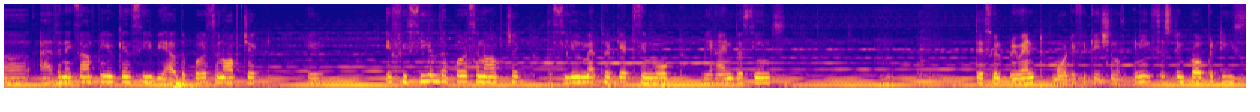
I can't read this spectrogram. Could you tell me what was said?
uh, as an example you can see we have the person object here. If we seal the person object the seal method gets invoked behind the scenes. This will prevent modification of any existing properties.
